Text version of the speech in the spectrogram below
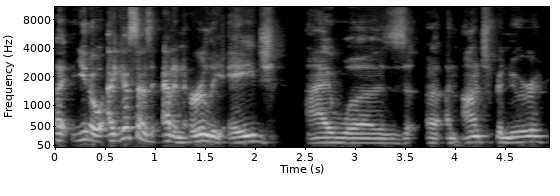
uh, you know, I guess I was at an early age. I was uh, an entrepreneur,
